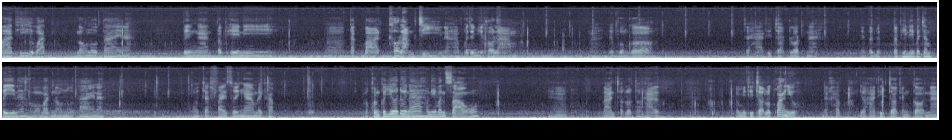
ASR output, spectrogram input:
มาที่วัดหนองโนใต้นะ เป็นงานประเพณีตักบาตรข้าวหลามจีนะครับ ก็จะมีข้าวหลามนะเดี๋ยวผมก็จะหาที่จอดรถนะเนี่ยเป็นประเพณีประจำปีนะของวัดหนองโนใต้นะจัดไฟสวยงามเลยครับคนก็เยอะด้วยนะวันนี้วันเสาร์ลานจอดรถต้องหาก็มีที่จอดรถกว้างอยู่นะครับ เดี๋ยวหาที่จอดกันก่อนนะ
